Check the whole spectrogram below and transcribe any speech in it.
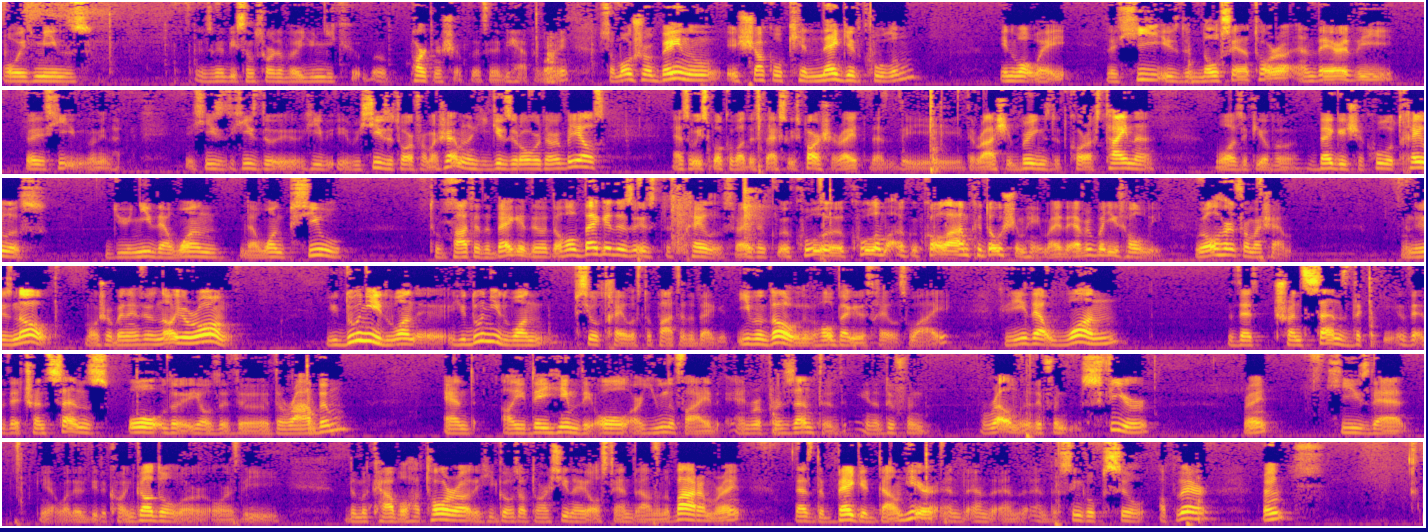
always means there's going to be some sort of a unique uh, partnership that's going to be happening, right? So Moshe Rabbeinu is shakul keneged kulam. In what way? That he is the nosei Torah, and they're the uh, he. I mean, he's he's the he, he receives the Torah from Hashem, and then he gives it over to everybody else. As we spoke about this to his parsha, right? That the the Rashi brings that Korach's taina was if you have a begish akulot chelus, do you need that one that one psil to part of the beged? The, the whole beged is, is the chelus, right? The kula kulam kedoshim heim, right? Everybody is holy. We all heard from Hashem, and there's no Moshe Rabbeinu says no, you're wrong. You do need one. Uh, you do need one psil chelus to pata the beged, even though the whole beged is chelus. Why? You need that one that transcends the that, that transcends all the you know the the, the rabbim, and al him they all are unified and represented in a different realm, in a different sphere, right? He's that, you know, whether it be the Kohen Gadol or or the the Makabel HaTorah, he goes up to Har Sinai, they all stand down on the bottom, right? That's the beged down here, and and and and the single psil up there, right?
